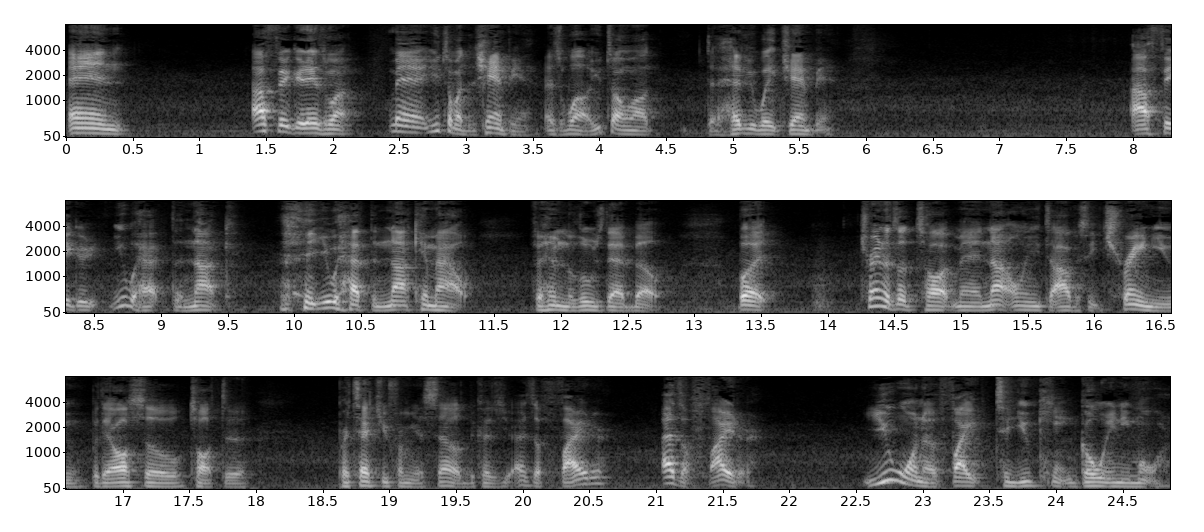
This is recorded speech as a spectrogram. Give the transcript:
And I figured there's one man, you talking about the champion as well. You talking about the heavyweight champion. I figured you have to knock you have to knock him out for him to lose that belt. But trainers are taught, man, not only to obviously train you, but they're also taught to protect you from yourself. Because as a fighter, as a fighter, you want to fight till you can't go anymore.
